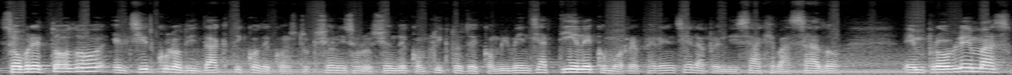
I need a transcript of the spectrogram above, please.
Sobre todo, el círculo didáctico de construcción y solución de conflictos de convivencia tiene como referencia el aprendizaje basado en problemas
